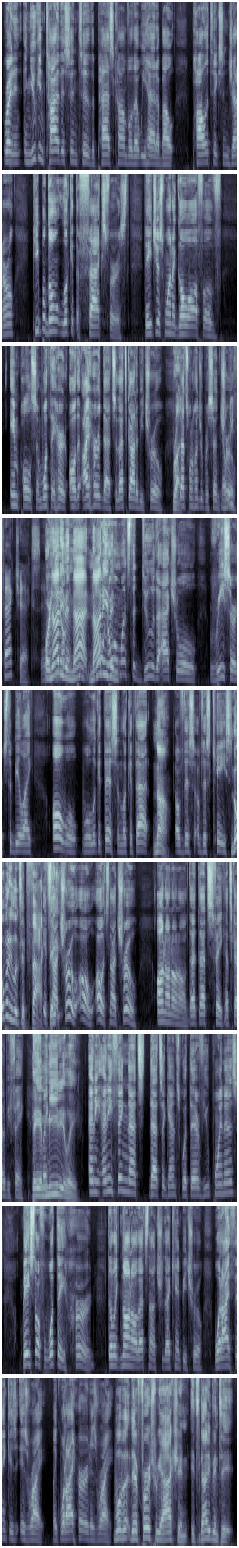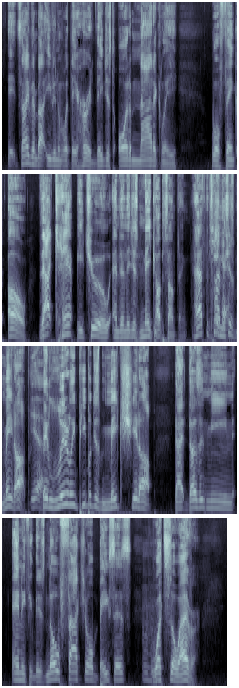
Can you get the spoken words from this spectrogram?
Right, and, and you can tie this into the past convo that we had about politics in general. People don't look at the facts first. They just want to go off of impulse and what they heard. Oh, I heard that, so that's got to be true. Right. That's 100% true. Nobody fact checks. Or not You know, even that. no, Not no even one wants to do the actual research to be like, "Oh, well, well look at this and look at that No. of this of this case. Nobody looks at facts. it's they, not true. Oh, oh, it's not true. Oh, no, no, no. That that's fake. That's got to be fake." They Like, immediately. Any anything that's that's against what their viewpoint is based off of what they heard they're like no no that's not true that can't be true what i think is is right like what i heard is right Well, the, their first reaction, it's not even to. It's not even about even what they heard. They just automatically will think, "Oh, that can't be true," and then they just make up something. Half the time, it's just made up. Yeah. they literally people just make shit up that doesn't mean anything. There's no factual basis Mm-hmm. whatsoever.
